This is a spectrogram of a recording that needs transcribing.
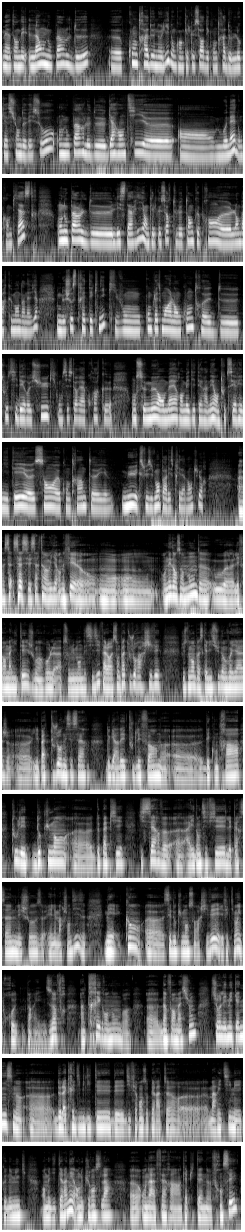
Mais attendez, là on nous parle de euh, contrats de Noli, donc en quelque sorte des contrats de location de vaisseaux. On nous parle de garantie euh, en monnaie, donc en piastres. On nous parle de l'estari, en quelque sorte le temps que prend euh, l'embarquement d'un navire. Donc de choses très techniques qui vont complètement à l'encontre de toute idée reçue qui consisterait à croire que on se meut en mer, en Méditerranée, en toute sérénité, sans contrainte et mu exclusivement par l'esprit d'aventure. Ah, ça, c'est certain, oui. En effet, euh, on, est dans un monde où euh, les formalités jouent un rôle absolument décisif. Alors, elles ne sont pas toujours archivées, justement parce qu'à l'issue d'un voyage, euh, il n'est pas toujours nécessaire de garder toutes les formes des contrats, tous les documents de papier qui servent à identifier les personnes, les choses et les marchandises. Mais quand ces documents sont archivés, effectivement, ils offrent un très grand nombre euh, d'informations sur les mécanismes euh, de la crédibilité des différents opérateurs euh, maritimes et économiques en Méditerranée. En l'occurrence là, on a affaire à un capitaine français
